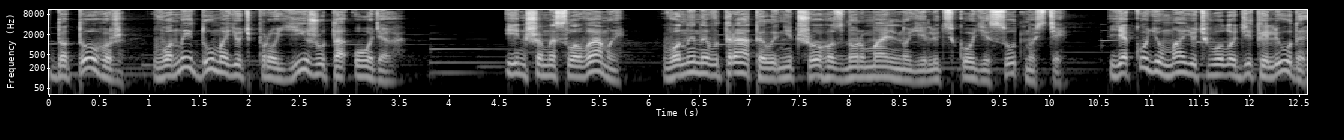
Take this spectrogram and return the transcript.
До того ж, вони думають про їжу та одяг. Іншими словами, вони не втратили нічого з нормальної людської сутності, якою мають володіти люди,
